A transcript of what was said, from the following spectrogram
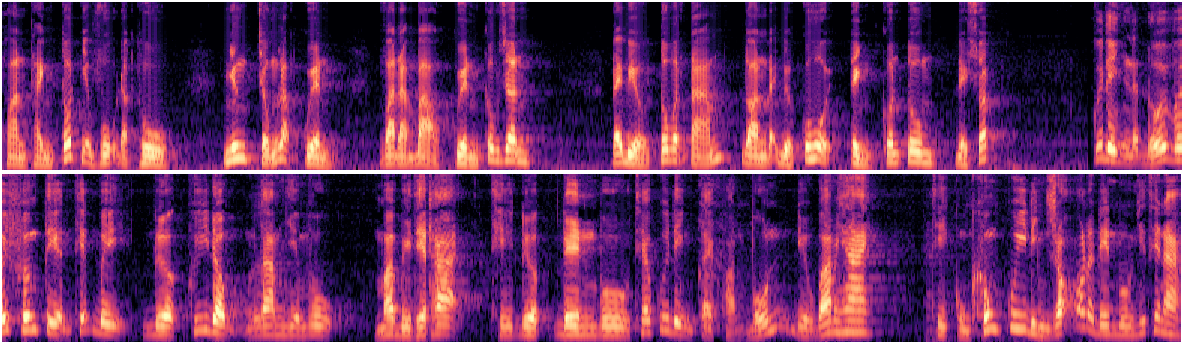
hoàn thành tốt nhiệm vụ đặc thù nhưng chống lạm quyền và đảm bảo quyền công dân. Đại biểu Tô Văn Tám, đoàn đại biểu Quốc hội tỉnh Con Tum đề xuất quy định là đối với phương tiện thiết bị được huy động làm nhiệm vụ mà bị thiệt hại thì được đền bù theo quy định tài khoản 4 điều 32 thì cũng không quy định rõ là đền bù như thế nào.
